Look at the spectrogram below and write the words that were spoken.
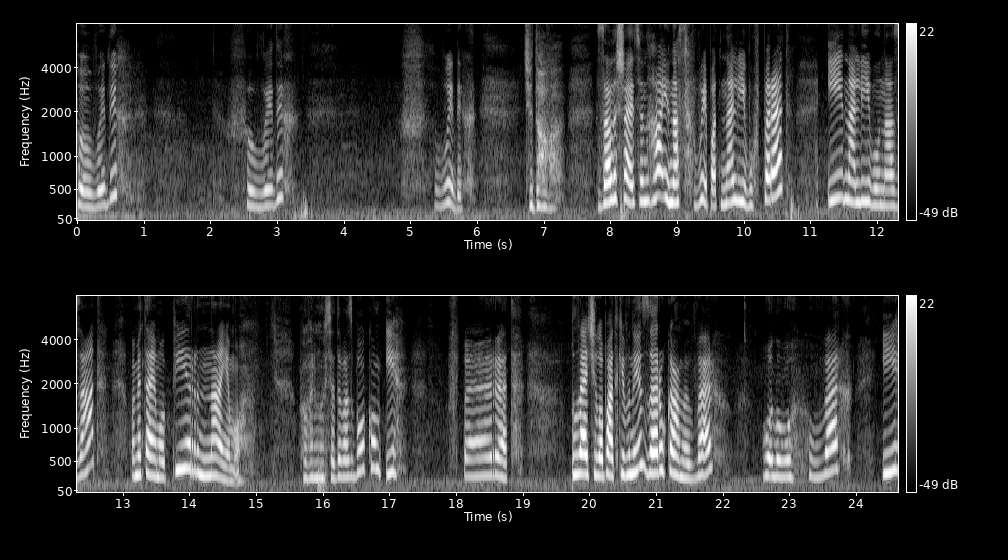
Видих. Видих. Видих. Чудово. Залишається нога і у нас випад на ліву вперед і на ліву назад. Пам'ятаємо, пірнаємо. Повернуся до вас боком і вперед. Плечі лопатки вниз, за руками вверх, голову вверх і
